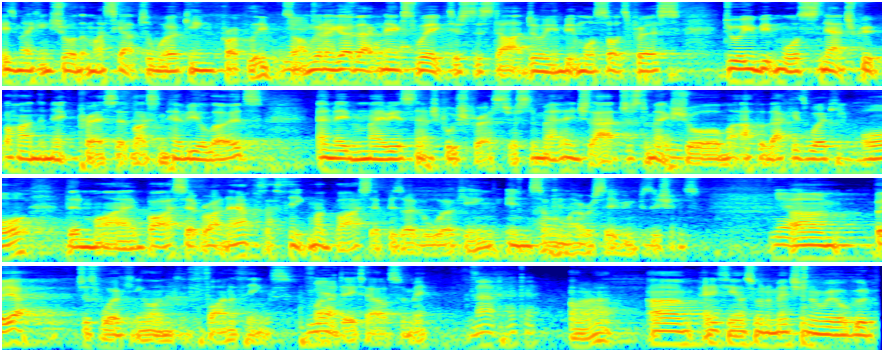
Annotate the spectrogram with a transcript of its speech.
is making sure that my scaps are working properly. So I'm going to go back next week just to start doing a bit more sots press, doing a bit more snatch grip behind the neck press at like some heavier loads, and even maybe a snatch push press just to manage that, just to make mm. sure my upper back is working more than my bicep right now, because I think my bicep is overworking in some of my receiving positions. Yeah. Um, but yeah, just working on the finer things, finer Yeah. details for me. Mad. Okay. All right. Um, anything else you want to mention, or are we all good?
